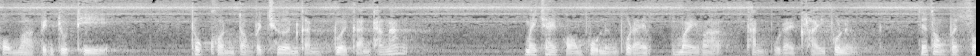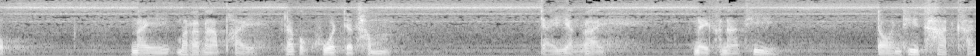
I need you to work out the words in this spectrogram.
ผมว่าเป็นจุดที่ ทุกคนต้องไปเชิญกันด้วยกันทั้งนั้น ไม่ใช่ของผู้หนึ่งผู้ใดไม่ว่าท่านผู้ใดใครผู้หนึ่ง จะต้องประสบในมรณาภัยแล้วก็ควรจะทำใจอย่างไร ในขณะที่ตอนที่ธาตุขัน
